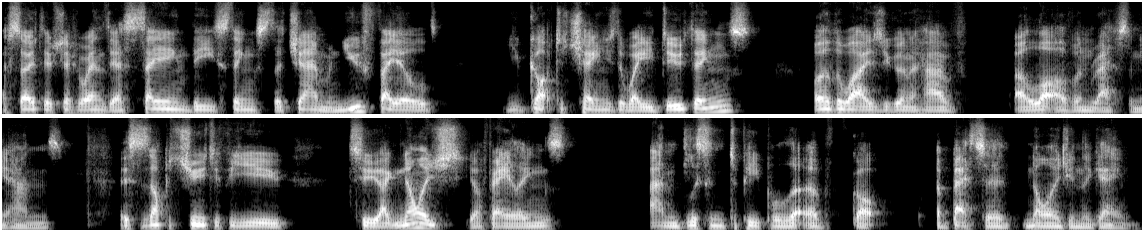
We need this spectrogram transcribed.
associated with Sheffield Wednesday are saying these things to the chairman. You failed. You've got to change the way you do things. Otherwise, you're going to have a lot of unrest on your hands. This is an opportunity for you to acknowledge your failings and listen to people that have got a better knowledge in the game.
